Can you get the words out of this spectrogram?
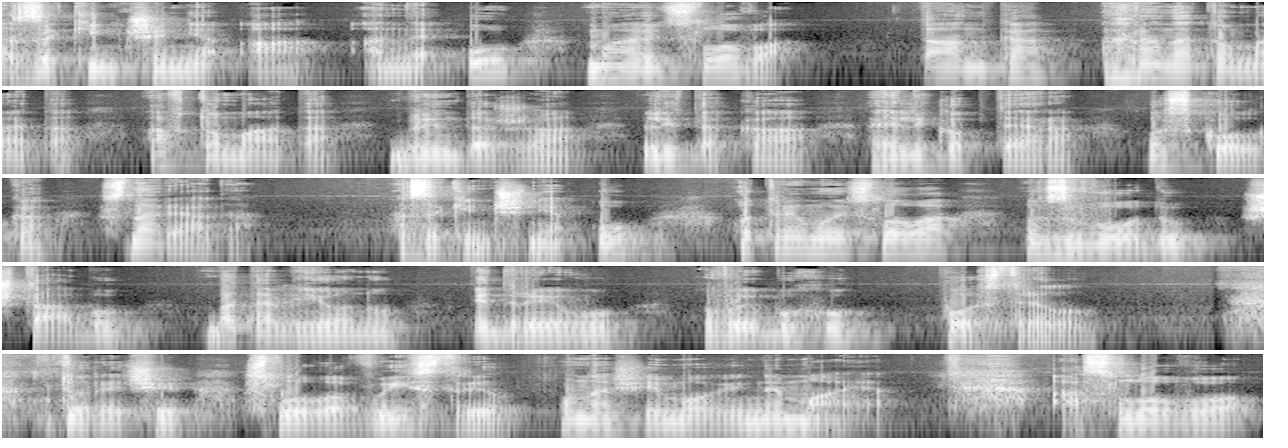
Закінчення А, а не У мають слова танка, гранатомета, автомата, бліндажа, літака, гелікоптера, осколка, снаряда. Закінчення У отримують слова взводу, штабу, батальйону, підриву, вибуху, пострілу. До речі, слова вистріл у нашій мові немає. А слово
